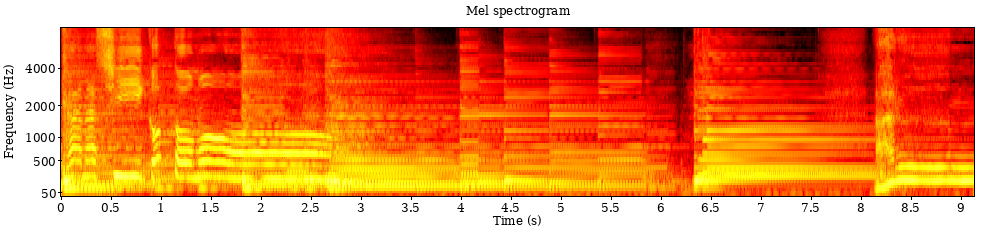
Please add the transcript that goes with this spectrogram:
悲しいこともある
